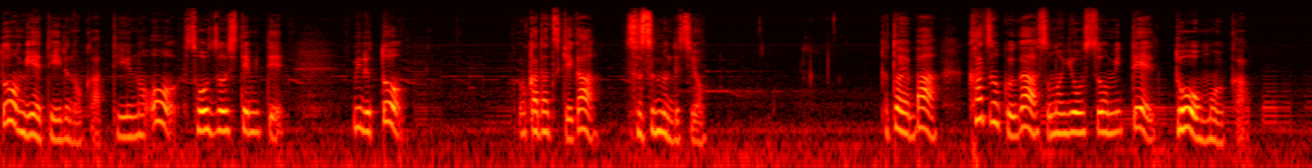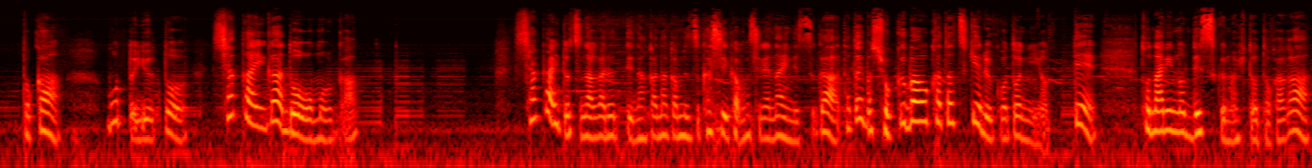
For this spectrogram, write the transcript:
どう見えているのかっていうのを想像してみてみるとお片付けが進むんですよ。例えば家族がその様子を見てどう思うかとかもっと言うと社会がどう思うか。社会とつながるってなかなか難しいかもしれないんですが例えば職場を片付けることによって隣のデスクの人とかが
